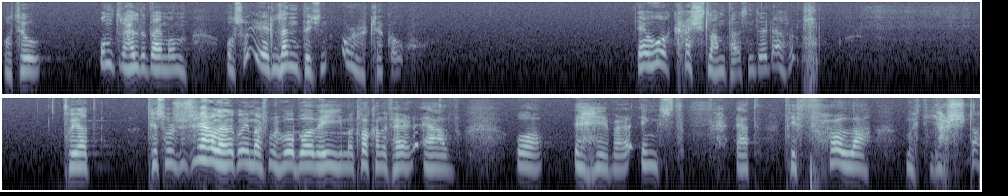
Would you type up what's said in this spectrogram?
og til underhelde dem om og så er lendingen ordentlig god. Jeg har krasjland her, sånn det er det. Tror jeg at det er så rævlig å gå inn som hun ble vi, men klokken er ferdig av. Og jeg har bare engst at de føler mitt hjerte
